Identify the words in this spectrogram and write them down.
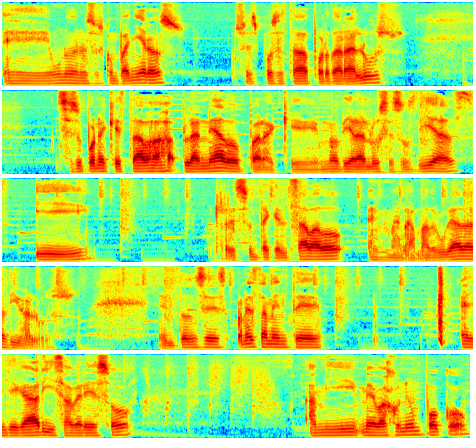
Eh, uno de nuestros compañeros, su esposa estaba por dar a luz. Se supone que estaba planeado para que no diera luz esos días y resulta que el sábado en la madrugada dio a luz. Entonces, honestamente, el llegar y saber eso, a mí me bajoné un poco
